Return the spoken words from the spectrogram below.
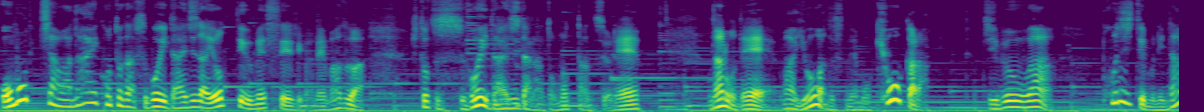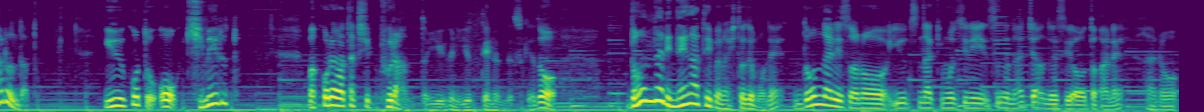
思っちゃわないことがすごい大事だよっていうメッセージがね、まずは一つすごい大事だなと思ったんですよね。なので、まあ、要はですね、もう今日から自分はポジティブになるんだということを決めると。まあ、これは私、プランというふうに言ってるんですけど、どんなにネガティブな人でもねどんなにその憂鬱な気持ちにすぐなっちゃうんですよとかねあの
